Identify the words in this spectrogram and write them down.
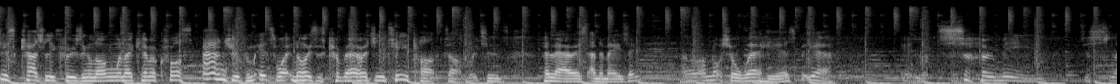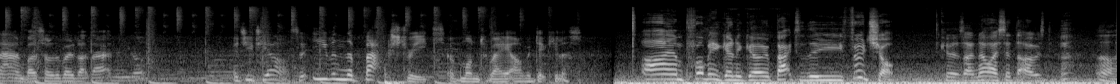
Just casually cruising along when I came across Andrew from It's White Noise's Carrera GT parked up, which is hilarious and amazing. Uh, I'm not sure where he is, but yeah, it looked so mean. Just slammed by the side of the road like that, and then you got a GTR. So even the back streets of Monterey are ridiculous. I am probably going to go back to the food shop because I know I said that I was. Oh,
